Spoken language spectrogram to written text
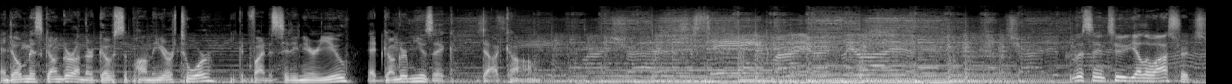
And don't miss Gungor on their Ghosts Upon the Earth tour. You can find a city near you at gungormusic.com. listening to Yellow Ostrich.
